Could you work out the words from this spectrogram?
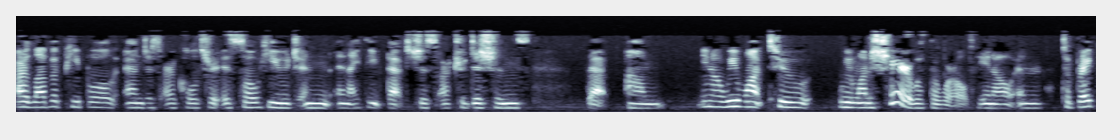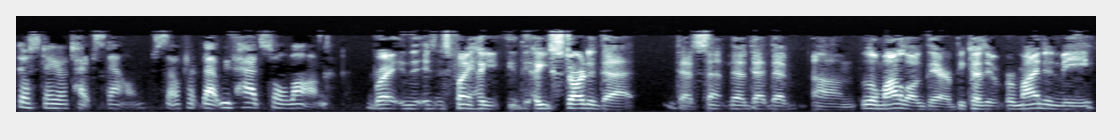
our love of people and just our culture is so huge. And, and I think that's just our traditions that, um, you know, we want to, we want to share with the world, you know, and to break those stereotypes down. So for that we've had so long. Right, and it's funny how you how you started that that sent that that that um, little monologue there because it reminded me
